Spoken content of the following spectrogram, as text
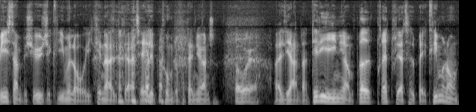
Mest ambitiøse klimalov, I kender alle de der talepunkter fra Dan Jørgensen oh, ja. og alle de andre. Det er de enige om, bredt, bredt flertal bag klimaloven.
